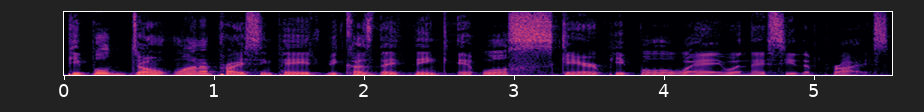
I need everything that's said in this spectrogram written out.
people don't want a pricing page because they think it will scare people away when they see the price.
